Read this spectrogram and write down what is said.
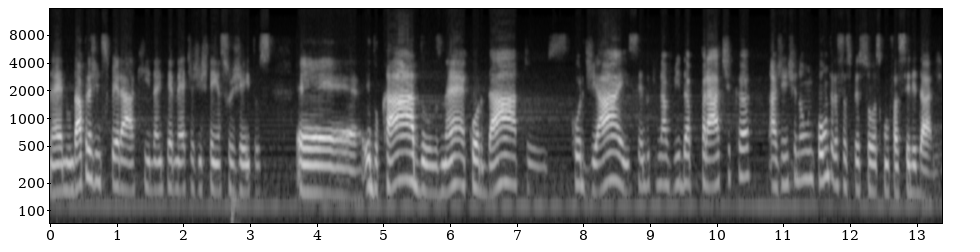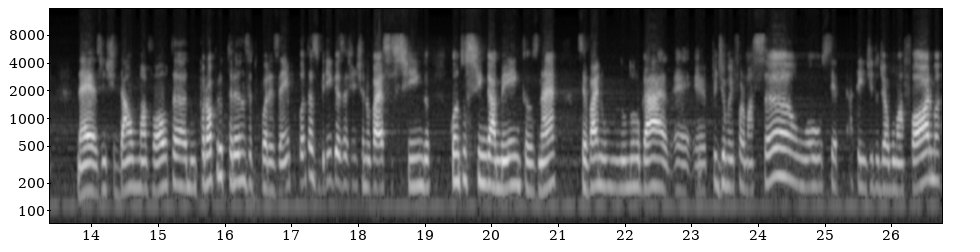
Né? Não dá para a gente esperar que na internet a gente tenha sujeitos é, educados, né, cordatos, cordiais, sendo que na vida prática a gente não encontra essas pessoas com facilidade. Né? A gente dá uma volta no próprio trânsito, por exemplo, quantas brigas a gente não vai assistindo, quantos xingamentos, né? Você vai no, lugar é, é, pedir uma informação ou ser atendido de alguma forma,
